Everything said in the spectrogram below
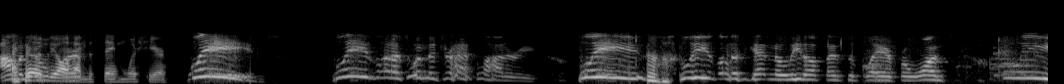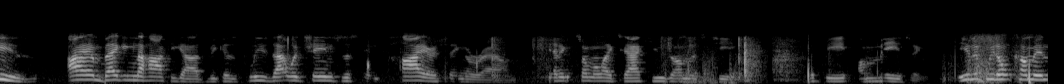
I'm I gonna feel go like we all first. have the same wish here. Please, please let us win the draft lottery. Please, please let us get an elite offensive player for once. Please. I am begging the hockey gods because please that would change this entire thing around. Getting someone like Jack Hughes on this team would be amazing. Even if we don't come in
